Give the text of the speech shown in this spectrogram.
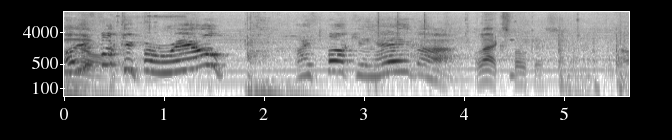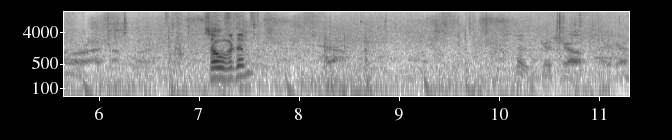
Are you fucking for real? I fucking hate that. Relax, focus. Alright, I'm. It's over them. Yeah. Good shot. There you go.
